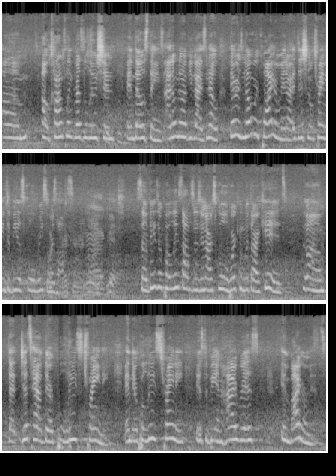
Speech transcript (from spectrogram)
Um, oh, conflict resolution and those things. I don't know if you guys know, there is no requirement or additional training to be a school resource officer. So these are police officers in our school working with our kids um, that just have their police training. And their police training is to be in high risk environments.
